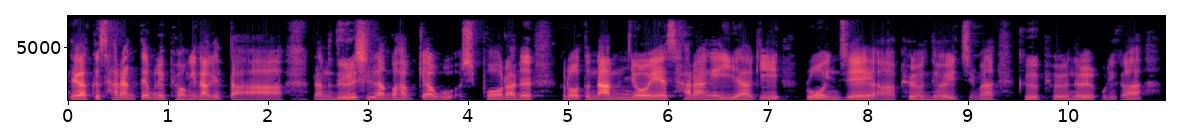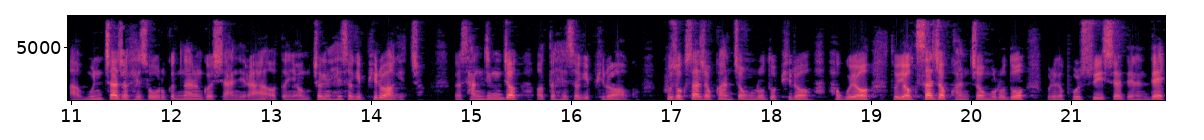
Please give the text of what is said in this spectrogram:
내가 그 사랑 때문에 병이 나겠다. 라는 늘 신랑과 함께하고 싶어 라는 그런 어떤 남녀의 사랑의 이야기로 이제 아, 표현되어 있지만 그 표현을 우리가 아, 문자적 해석으로 끝나는 것이 아니라 어떤 영적인 해석이 필요하겠죠. 상징적 어떤 해석이 필요하고 구속사적 관점으로도 필요하고요. 또 역사적 관점으로도 우리가 볼 수 있어야 되는데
